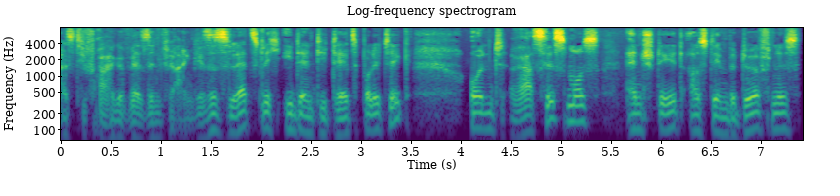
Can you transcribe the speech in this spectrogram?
als die Frage, wer sind wir eigentlich? Es ist letztlich Identitätspolitik. Und Rassismus entsteht aus dem Bedürfnis,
